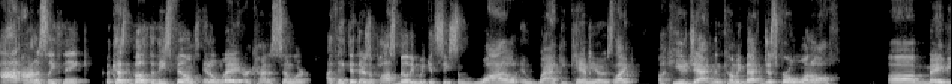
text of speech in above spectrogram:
I honestly think because both of these films in a way are kind of similar, I think that there's a possibility we could see some wild and wacky cameos, like a Hugh Jackman coming back just for a one-off. Uh, maybe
